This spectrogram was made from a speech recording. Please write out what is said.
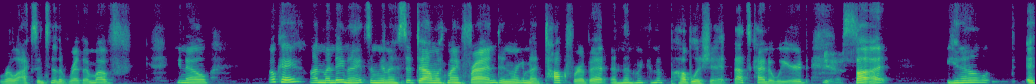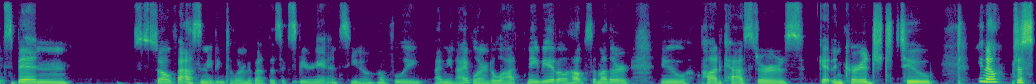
relax into the rhythm of, you know, okay, on Monday nights I'm gonna sit down with my friend and we're gonna talk for a bit and then we're gonna publish it. That's kind of weird, Yes. but you know, it's been so fascinating to learn about this experience. You know, hopefully, I mean, I've learned a lot. Maybe it'll help some other new podcasters get encouraged to, you know, just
